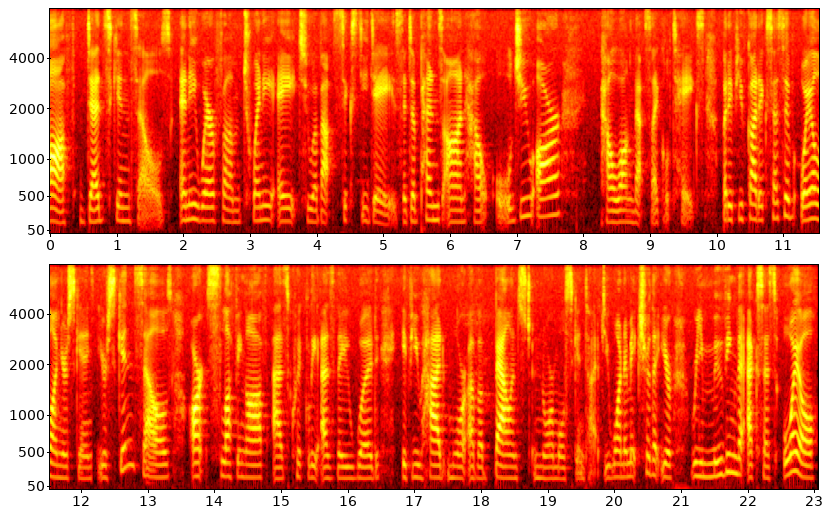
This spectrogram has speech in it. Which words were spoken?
off dead skin cells anywhere from 28 to about 60 days. It depends on how old you are how long that cycle takes. But if you've got excessive oil on your skin, your skin cells aren't sloughing off as quickly as they would if you had more of a balanced normal skin type. You want to make sure that you're removing the excess oil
